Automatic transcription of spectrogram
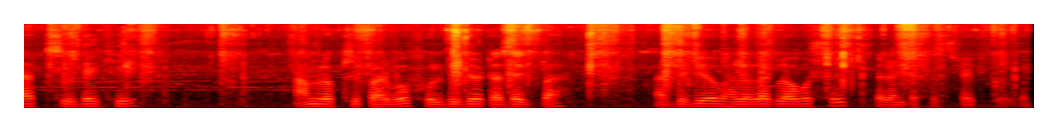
যাচ্ছি দেখি, আমলক্ষী পারব, ফুল ভিডিওটা দেখবা। আর ভিডিও ভালো লাগলে অবশ্যই চ্যানেলটা সাবস্ক্রাইব করবা।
